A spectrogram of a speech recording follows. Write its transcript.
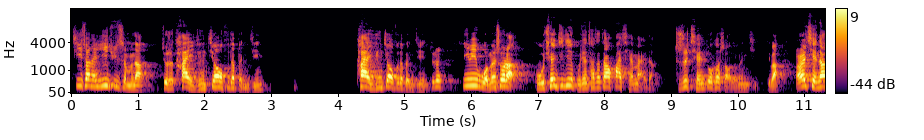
计算的依据是什么呢？就是他已经交付的本金。他已经交付的本金，就是因为我们说了，股权激励股权他是他花钱买的，只是钱多和少的问题，对吧？而且呢，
